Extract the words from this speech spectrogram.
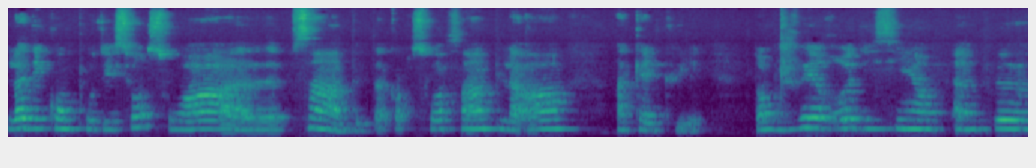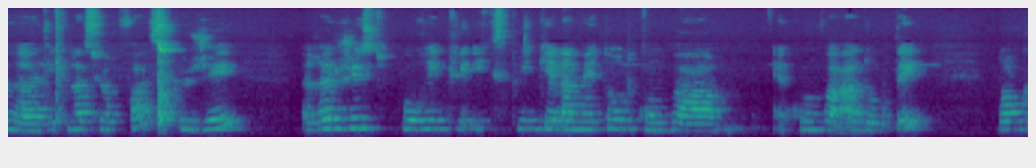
la décomposition soit euh, simple, d'accord, soit simple à, à calculer. Donc je vais redessiner un, peu euh, la surface que j'ai, juste pour expliquer la méthode qu'on va, qu'on va adopter. Donc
